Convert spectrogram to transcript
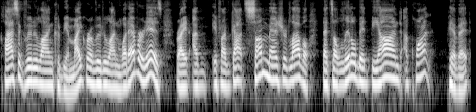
classic voodoo line, could be a micro voodoo line, whatever it is, right? I've, if I've got some measured level that's a little bit beyond a quant pivot,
